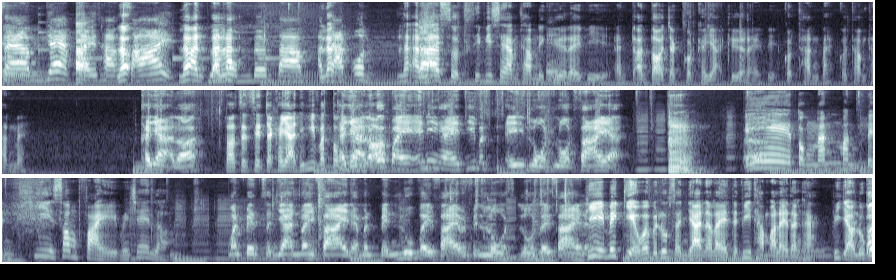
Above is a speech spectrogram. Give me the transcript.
แซมแยกไปทางแล้ว ซ้าย แล้วอันแล้แล้ววผมเดินตามอาจารย์อ้น และอันได้ ล่าสุดที่พี่แซมทำนี่คืออะไรพี่อันอันต่อจากกดขยะคืออะไรพี่กดทันปะกดทำทันไหมขยะเหรอ ตอนเสร็จเสร็จจากขยะที่พี่มาตรงขยะมุมแล้วเหรก็อไปไอ้นี่ไงที่มันไอ้โหลดโหลดไฟล์อะ อืม เอเอ๊อะตรงนั้นมันเป็นที่ซ่อมไฟไม่ใช่เหรอ มันเป็นสัญญาณ Wi-Fi เนี่ยมันเป็นรูป Wi-Fi มันเป็นโหลดโหลด Wi-Fi เนี่ยพี่ไม่เกี่ยวว่าเป็นรูปสัญญาณอะไร แต่พี่ทำอะไรต่างหากพี่อย่าเอารูปก็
